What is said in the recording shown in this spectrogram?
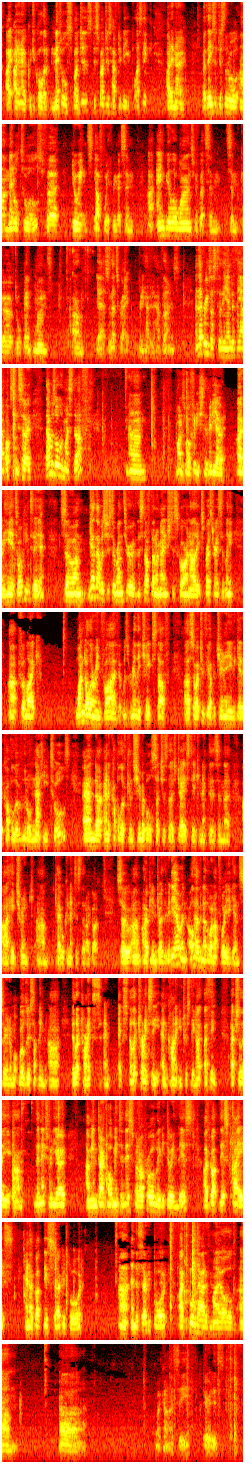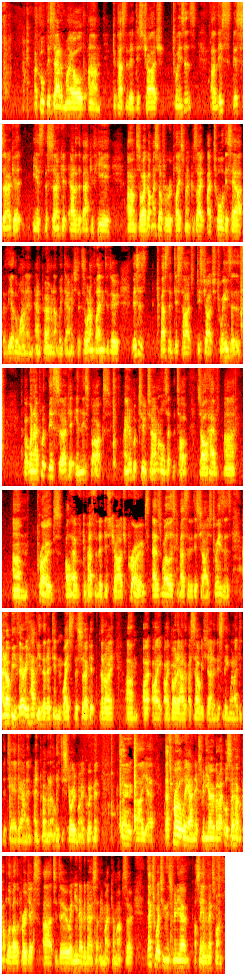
I, I don't know, could you call it metal spudges? Do spudges have to be plastic? I don't know. But these are just little uh, metal tools for doing stuff with. We've got some uh, angular ones, we've got some, some curved or bent ones. Um, yeah, so that's great. Pretty happy to have those. And that brings us to the end of the unboxing. So that was all of my stuff. Um, might as well finish the video over here talking to you. So um, yeah, that was just a run through of the stuff that I managed to score on AliExpress recently uh, for like one dollar in five. It was really cheap stuff. Uh, so I took the opportunity to get a couple of little natty tools and uh, and a couple of consumables such as those JST connectors and the uh, heat shrink um, cable connectors that I got. So um, I hope you enjoyed the video, and I'll have another one up for you again soon, and we'll do something uh, electronics and electronicsy and kind of interesting. I, I, think actually um, the next video, I mean, don't hold me to this, but I'll probably be doing this. I've got this case and I've got this circuit board, uh, and the circuit board I pulled out of my old. Um, uh, why can't I see? There it is. I pulled this out of my old um, capacitor discharge tweezers. Uh, this this circuit is the circuit out of the back of here. Um, so I got myself a replacement because I, I, tore this out of the other one and, and, permanently damaged it. So what I'm planning to do, this is capacitor discharge discharge tweezers. But when I put this circuit in this box, I'm going to put two terminals at the top. So I'll have uh, um, probes. I'll have capacitor discharge probes as well as capacitor discharge tweezers, and I'll be very happy that I didn't waste the circuit that I um, I, I, got out of I salvaged out of this thing when I did the teardown and, and permanently destroyed my equipment. So uh, yeah, that's probably our next video. But I also have a couple of other projects uh, to do, and you never know something might come up. So thanks for watching this video. I'll see you in the next one.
